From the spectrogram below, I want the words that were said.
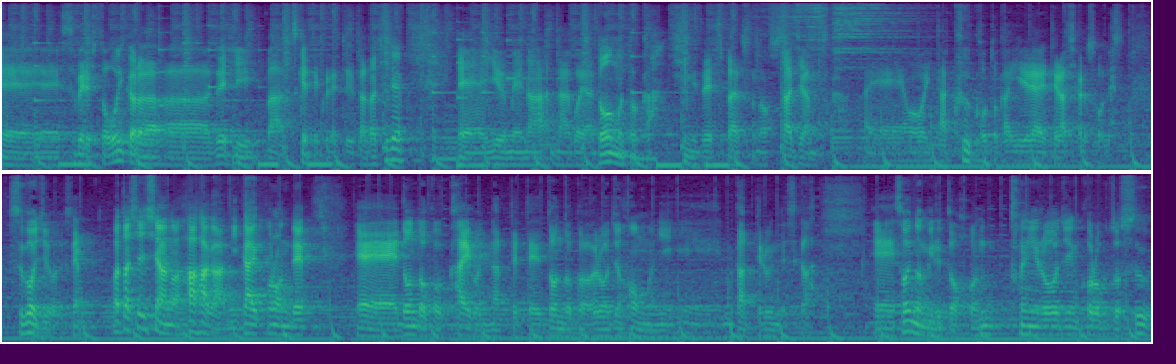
えー、滑る人多いからぜひ、まあ、つけてくれという形で、えー、有名な名古屋ドームとか清水エスパルスのスタジアムとか、えー、大分空港とか入れられてらっしゃるそうです。すごい重要ですね。私自身あの母が2回転んで、えー、どんどんこう介護になっててどんどんこう老人ホームに向かってるんですがえー、そういうのを見ると本当に老人転ぶとすぐ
